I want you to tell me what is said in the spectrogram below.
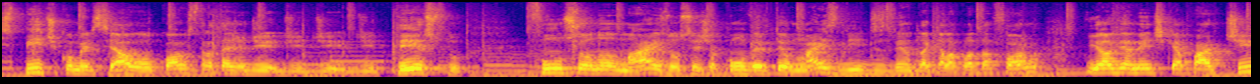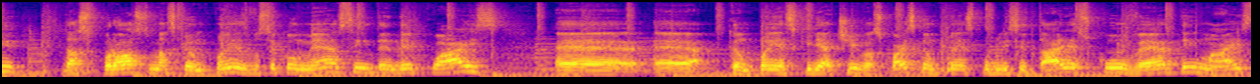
speech comercial, ou qual estratégia de, de, de, de texto funcionou mais, ou seja, converteu mais leads dentro daquela plataforma. E obviamente que a partir das próximas campanhas você começa a entender quais é, é, campanhas criativas, quais campanhas publicitárias convertem mais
